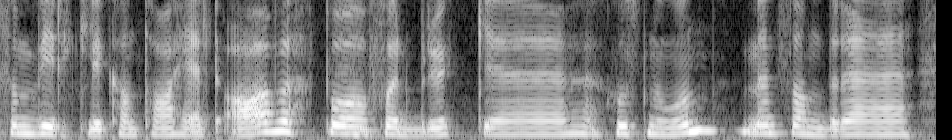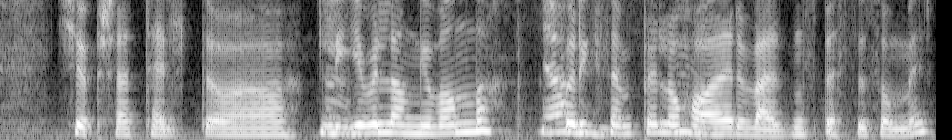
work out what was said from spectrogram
som, virkelig kan ta helt av på mm. forbruk uh, hos noen, mens andre kjøper seg et telt og ligger ved lange vann, da, ja. f.eks., og mm. har verdens beste sommer.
